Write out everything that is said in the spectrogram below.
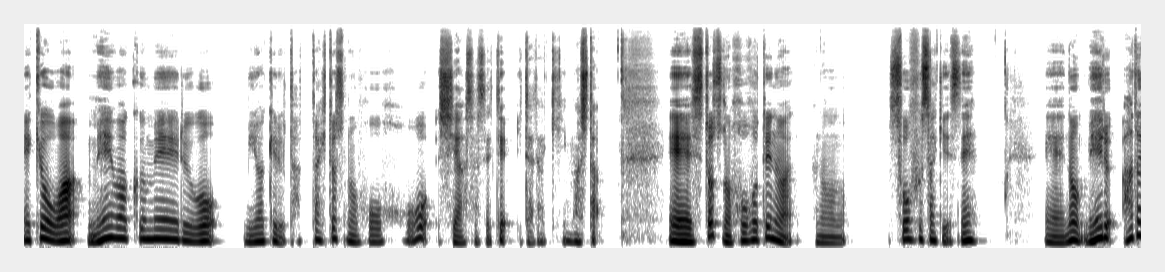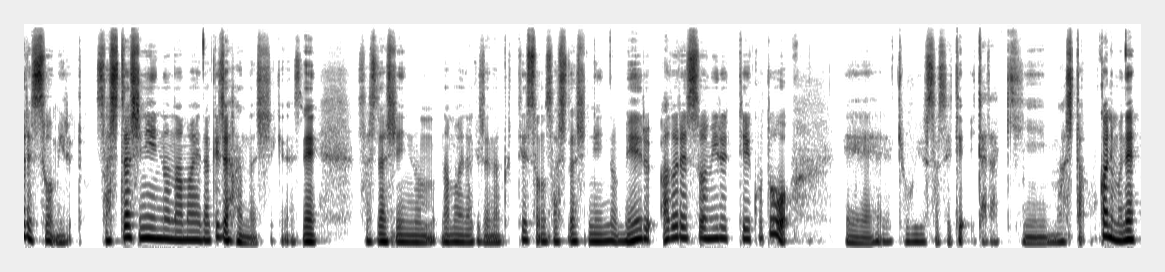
え今日は迷惑メールを見分けるたった一つの方法をシェアさせていただきました。えー、一つの方法というのは、あの、送付先ですね。えー、のメールアドレスを見ると。差出人の名前だけじゃ判断しちゃいけないですね。差出人の名前だけじゃなくて、その差出人のメールアドレスを見るっていうことを、えー、共有させていただきました。他にもね、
